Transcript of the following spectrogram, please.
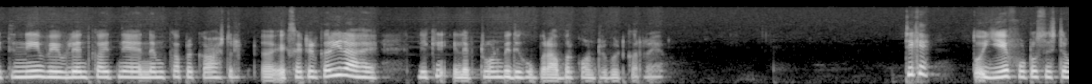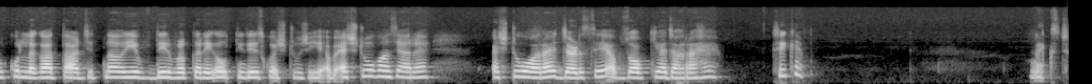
इतनी वेवलेंथ का, इतने एनएम का प्रकाश तो एक्साइटेड कर ही रहा है, लेकिन इलेक्ट्रॉन भी देखो बराबर कंट्रीब्यूट कर रहे हैं। ठीक है तो ये फ़ोटो सिस्टम को लगातार जितना ये देर वर्क करेगा, उतनी देर इसको एच टू चाहिए। अब एच टू कहाँ से आ रहा है? एच टू हो रहा है, जड़ से अब्जॉर्ब किया जा रहा है। ठीक है? नेक्स्ट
